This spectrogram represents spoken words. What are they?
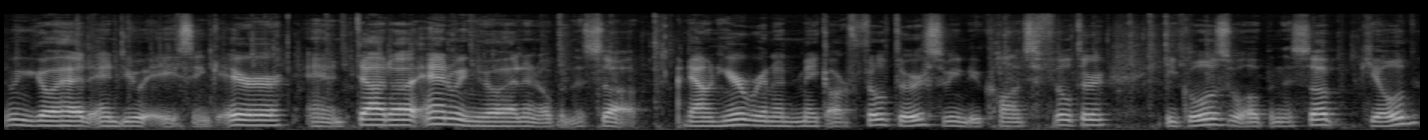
we can go ahead and do async error and data, and we can go ahead and open this up. Down here, we're going to make our filter. So we can do const filter equals, we'll open this up, guild.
